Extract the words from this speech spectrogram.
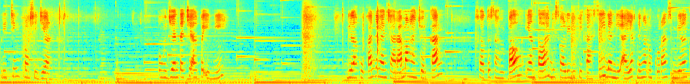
Leaching Procedure. Pengujian TCLP ini dilakukan dengan cara menghancurkan suatu sampel yang telah disolidifikasi dan diayak dengan ukuran 9,5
